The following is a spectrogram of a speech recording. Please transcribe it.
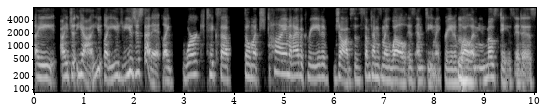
I I just yeah, you like you you just said it. Like work takes up so much time and I have a creative job. So sometimes my well is empty, my creative well. I mean, most days it is.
